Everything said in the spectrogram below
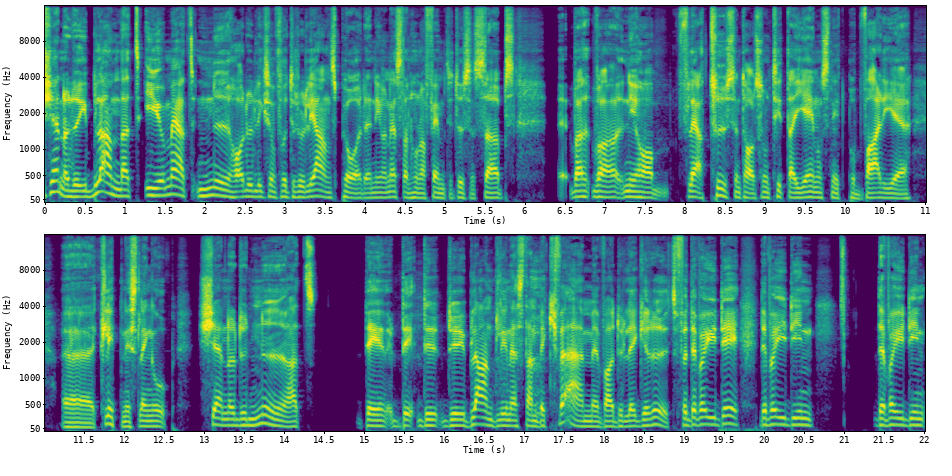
Känner du ibland att i och med att nu har du liksom fått ruljans på det, ni har nästan 150 000 subs, va, va, ni har flera tusentals som tittar i genomsnitt på varje eh, klipp ni slänger upp. Känner du nu att det, det, det, du ibland blir nästan bekväm med vad du lägger ut? För det var ju det, det var ju din, det var ju din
